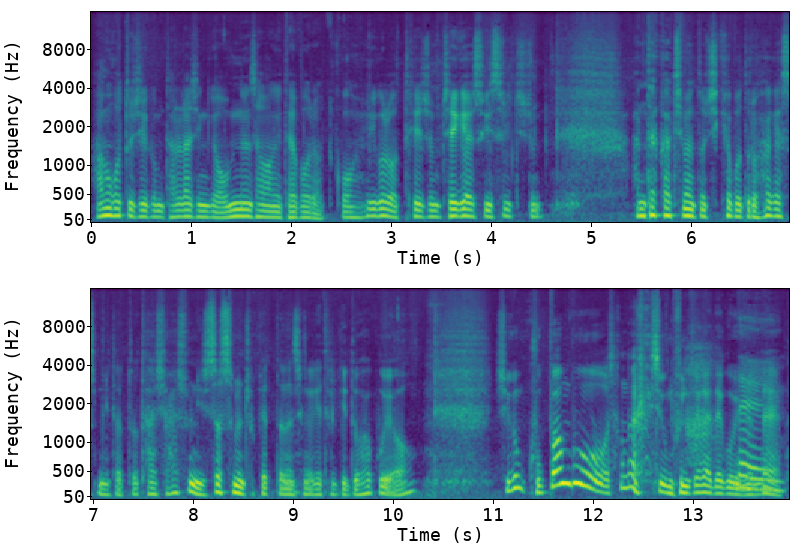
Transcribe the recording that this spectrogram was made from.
아무것도 지금 달라진 게 없는 상황이 돼버렸고 이걸 어떻게 좀 재개할 수 있을지 좀 안타깝지만 또 지켜보도록 하겠습니다. 또 다시 할 수는 있었으면 좋겠다는 생각이 들기도 하고요. 지금 국방부 상당히 지금 문제가 되고 네. 있는데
